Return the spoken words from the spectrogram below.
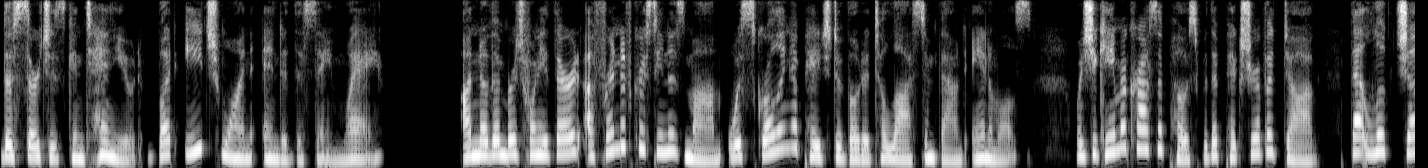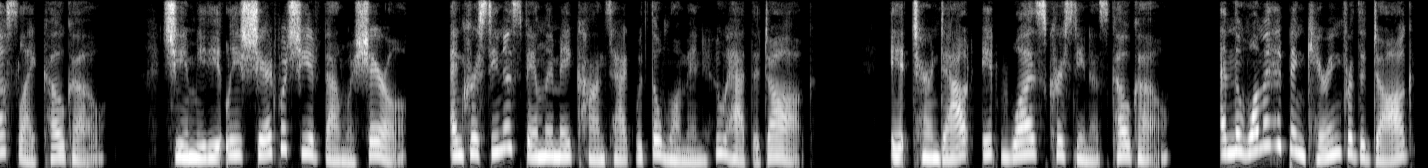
The searches continued, but each one ended the same way. On November 23rd, a friend of Christina's mom was scrolling a page devoted to lost and found animals when she came across a post with a picture of a dog that looked just like Coco. She immediately shared what she had found with Cheryl, and Christina's family made contact with the woman who had the dog. It turned out it was Christina's Coco, and the woman had been caring for the dog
